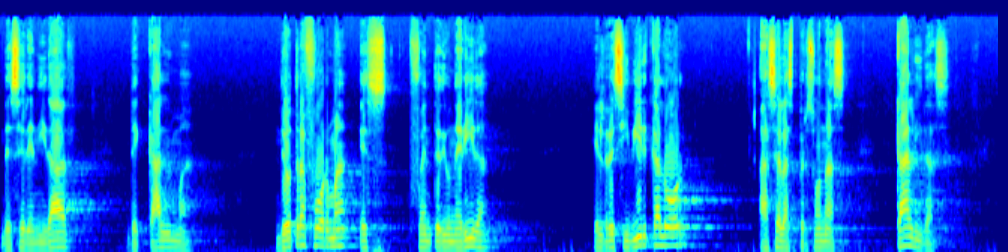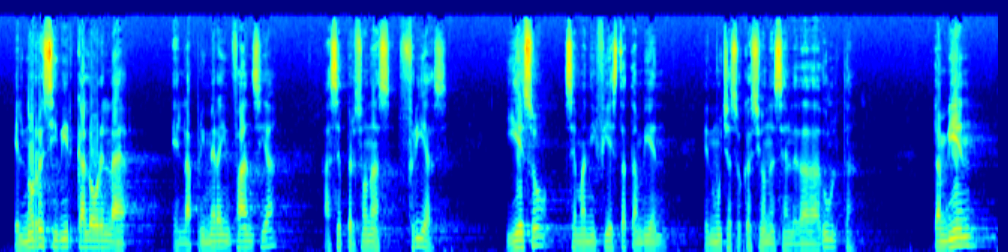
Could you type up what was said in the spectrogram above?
de serenidad, de calma. De otra forma es fuente de una herida. El recibir calor hace a las personas cálidas. El no recibir calor en la, en la primera infancia hace personas frías. Y eso se manifiesta también en muchas ocasiones en la edad adulta. También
